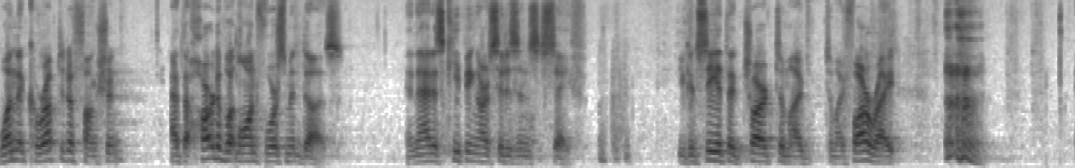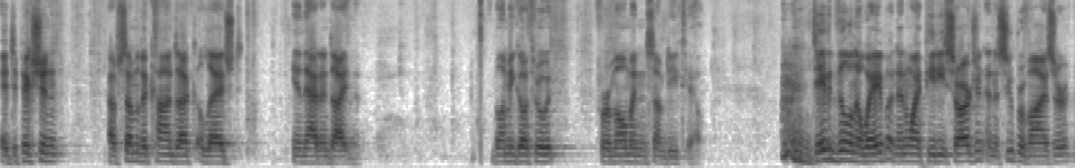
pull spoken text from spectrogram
one that corrupted a function at the heart of what law enforcement does, and that is keeping our citizens safe. You can see at the chart to my, to my far right a depiction of some of the conduct alleged in that indictment. But let me go through it for a moment in some detail. David Villanueva, an NYPD sergeant and a supervisor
